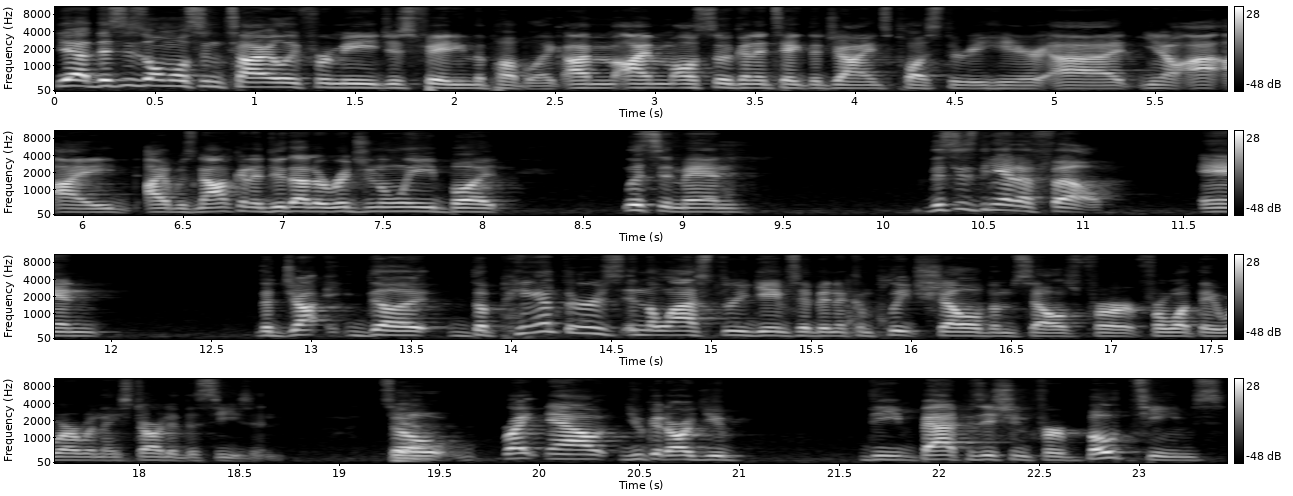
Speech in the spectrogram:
Yeah, this is almost entirely for me just fading the public. I'm I'm also going to take the Giants plus three here. Uh, you know, I I, I was not going to do that originally, but listen, man, this is the NFL, and the the the Panthers in the last three games have been a complete shell of themselves for for what they were when they started the season. So yeah. right now, you could argue the bad position for both teams,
